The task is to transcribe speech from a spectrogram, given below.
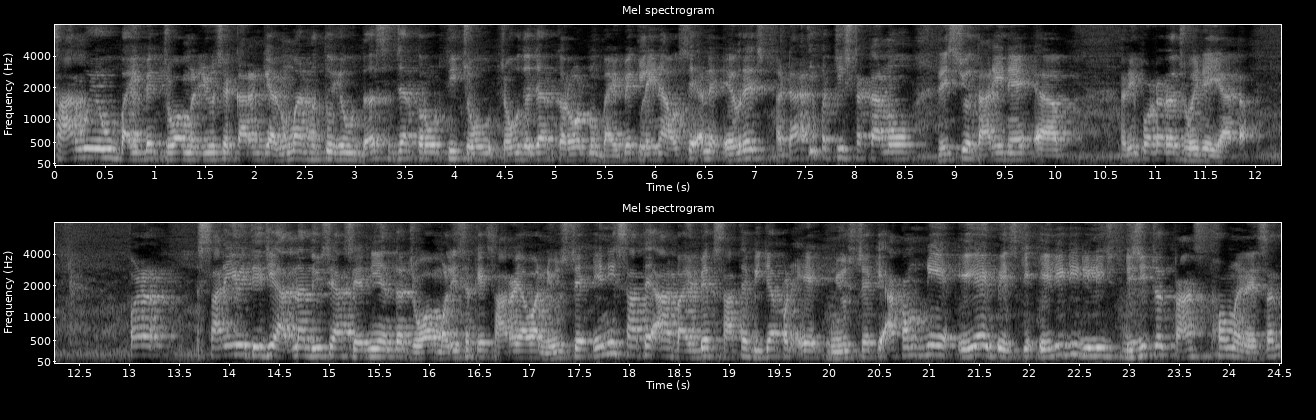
સારું એવું બાયબેક જોવા મળી રહ્યું છે, કારણ કે અનુમાન હતું એવું દસ હજાર કરોડથી ચૌદ ચૌદ હજાર કરોડનું બાયબેક લઈને આવશે અને એવરેજ અઢારથી પચીસ ટકાનો રેશિયો ધારીને રિપોર્ટરો જોઈ રહ્યા હતા. પણ સારી એવી તેજી આજના દિવસે આ શેરની અંદર જોવા મળી શકે, સારા એવા ન્યૂઝ છે. એની સાથે આ બાયબેક સાથે બીજા પણ એક ન્યૂઝ છે કે આ કંપનીએ એઆઈ બેઝ કે એલઈડી ડિજિટલ ટ્રાન્સફોર્મેશન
